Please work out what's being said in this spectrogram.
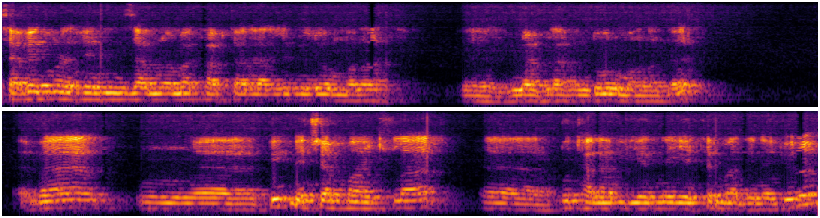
səhv etmirəmsə nizamnamə kapital 50 milyon manat e, məbləğində olmalıdır. Və e, bir neçə banklar ə, bu tələbi yerinə yetirmədiyinə görə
